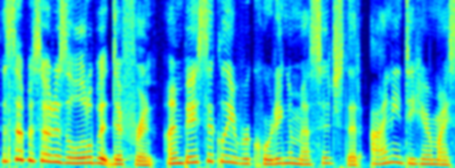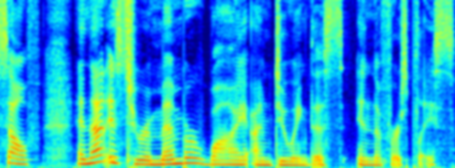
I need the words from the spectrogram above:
This episode is a little bit different. I'm basically recording a message that I need to hear myself, and that is to remember why I'm doing this in the first place.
